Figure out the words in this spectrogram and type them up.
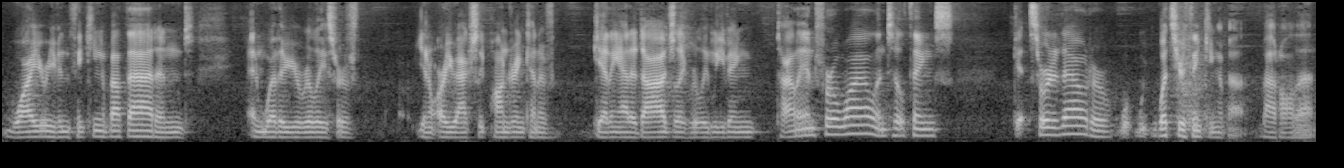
why you're even thinking about that, and and whether you're really sort of, you know, are you actually pondering kind of getting out of Dodge, like really leaving Thailand for a while until things get sorted out, or wh- what's your thinking about about all that?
